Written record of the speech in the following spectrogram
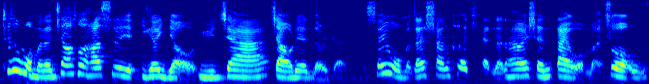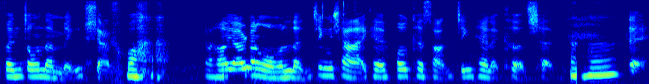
就是我们的教授他是一个有瑜伽教练的人，所以我们在上课前呢，他会先带我们做五分钟的冥想，哇，然后要让我们冷静下来，可以 focus on 今天的课程。嗯哼，对。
